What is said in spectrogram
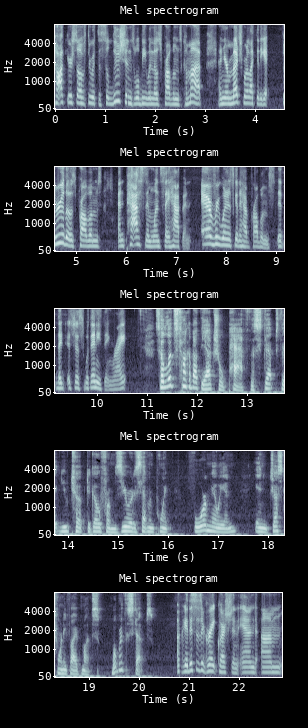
talk yourself through what the solutions will be when those problems come up and you're much more likely to get through those problems and pass them once they happen. Everyone is going to have problems. It, it's just with anything right? So let's talk about the actual path the steps that you took to go from 0 to 7.4 million in just 25 months. What were the steps Okay, this is a great question. And um,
